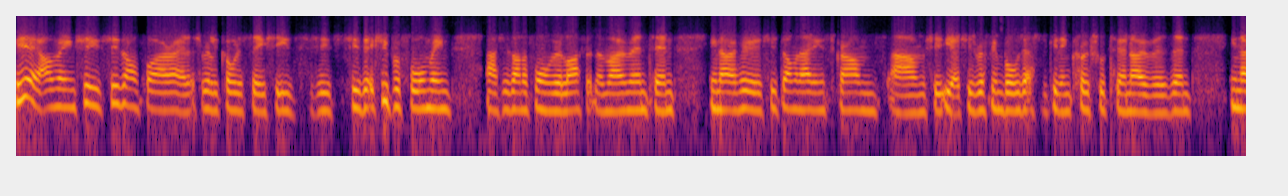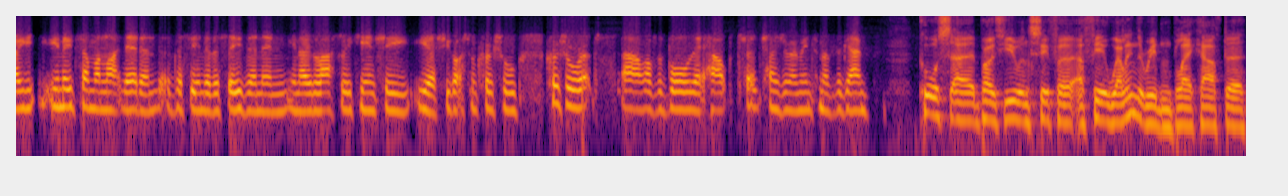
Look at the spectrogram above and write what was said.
Yeah, I mean she's she's on fire. Right? It's really cool to see. She's she's she's actually performing. Uh, she's on the form of her life at the moment, and you know her she's dominating scrums. Um, she yeah she's ripping balls out. She's getting crucial turnovers, and you know you, you need someone like that in, at this end of the season. And you know last weekend she yeah she got some crucial crucial rips uh, of the ball that helped change the momentum of the game. Of course, uh, both you and Steph are, farewelling the red and black after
